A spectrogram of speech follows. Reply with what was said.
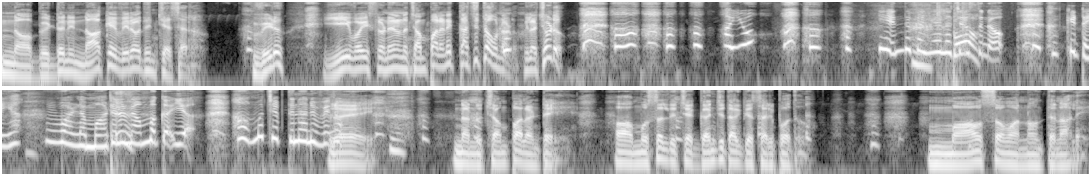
నా బిడ్డని నాకే విరోధించేశారు వీడు ఈ వయసులోనే నన్ను చంపాలని కసితో ఉన్నాడు. ఇలా చూడు. ఎందుకయ్యా ఇలా చేస్తున్నావు? కిట్టయ్య వాళ్ళ మాటలు నమ్మకయ్యా. అమ్మ చెప్తున్నాను విను. రేయ్ నన్ను చంపాలంటే ఆ ముసల్దిచ్చే గంజి తాగితే సరిపోదు. మాంసం అన్నం తినాలి.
